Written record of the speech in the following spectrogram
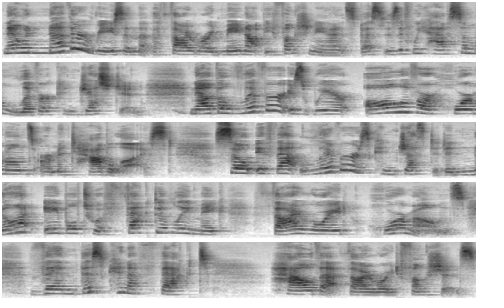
Now, another reason that the thyroid may not be functioning at its best is if we have some liver congestion. Now, the liver is where all of our hormones are metabolized. So, if that liver is congested and not able to effectively make thyroid hormones, then this can affect how that thyroid functions.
